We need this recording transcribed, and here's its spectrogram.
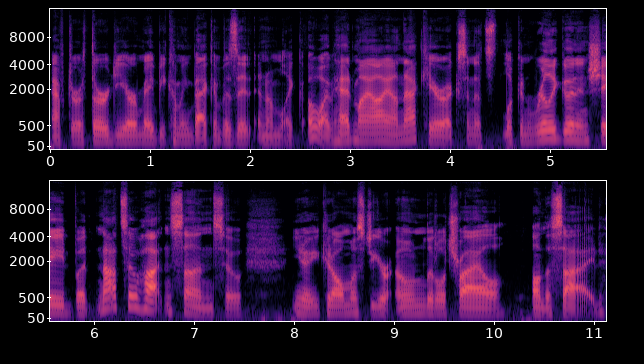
after a third year, maybe coming back and visit, and I'm like, oh, I've had my eye on that Carex, and it's looking really good in shade, but not so hot in sun. So you know you could almost do your own little trial on the side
